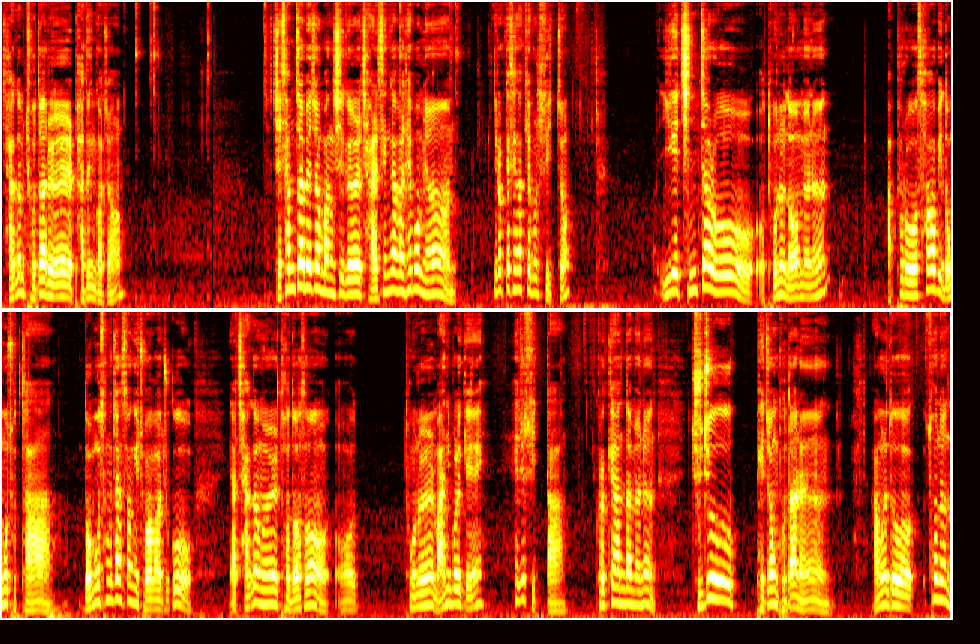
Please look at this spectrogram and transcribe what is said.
자금 조달을 받은 거죠. 제3자 배정 방식을 잘 생각을 해보면 이렇게 생각해 볼 수 있죠. 이게 진짜로 돈을 넣으면은 앞으로 사업이 너무 좋다. 너무 성장성이 좋아가지고 야 자금을 더 넣어서 어, 돈을 많이 벌게 해줄 수 있다. 그렇게 한다면은 주주 배정보다는 아무래도 손은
